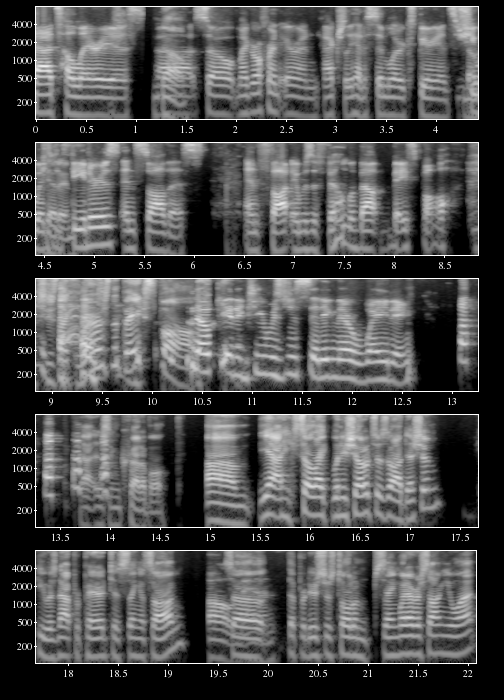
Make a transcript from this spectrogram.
That's hilarious. No. Uh, so my girlfriend Erin actually had a similar experience. She No went to the theaters and saw this and thought it was a film about baseball. She's like, "Where's the baseball?" no kidding. She was just sitting there waiting. that is incredible. Um, yeah. So like when he showed up to his audition, he was not prepared to sing a song. Oh so man. the producers told him sing whatever song you want.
